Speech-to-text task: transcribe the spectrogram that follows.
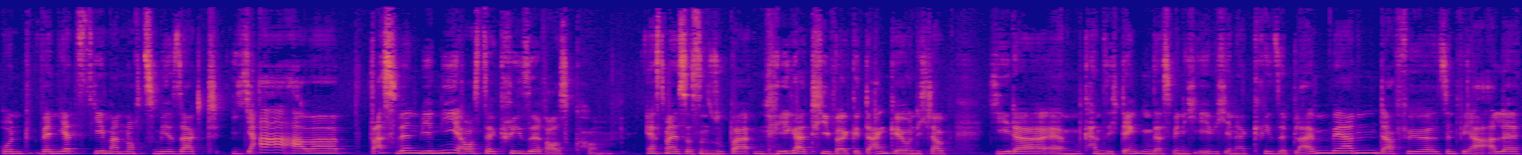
Und wenn jetzt jemand noch zu mir sagt, ja, aber was, wenn wir nie aus der Krise rauskommen? Erstmal ist das ein super negativer Gedanke und ich glaube, jeder ähm, kann sich denken, dass wir nicht ewig in der Krise bleiben werden. Dafür sind wir ja alle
